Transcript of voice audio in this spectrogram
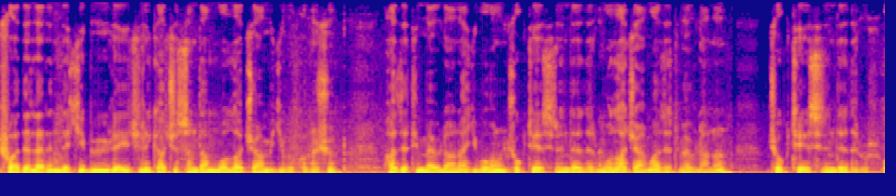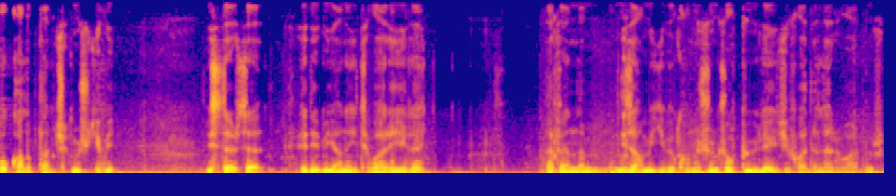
ifadelerindeki büyüleyicilik açısından Molla Cami gibi konuşun. Hazreti Mevlana gibi onun çok tesirindedir. Molla Cami Hazreti Mevlana'nın çok tesirindedir. O kalıptan çıkmış gibi. İsterse edebi yanı itibariyle efendim nizami gibi konuşun. Çok büyüleyici ifadeleri vardır.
